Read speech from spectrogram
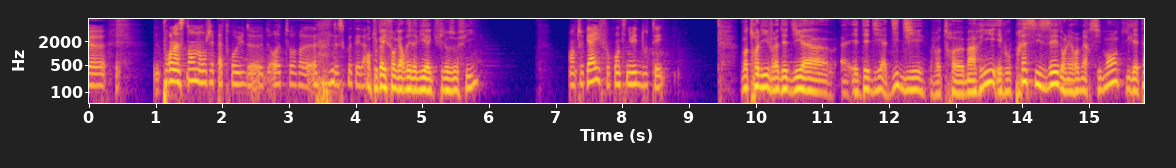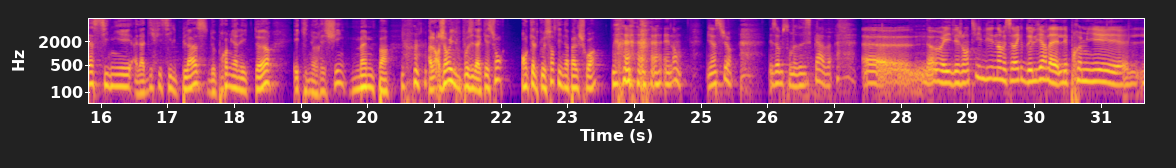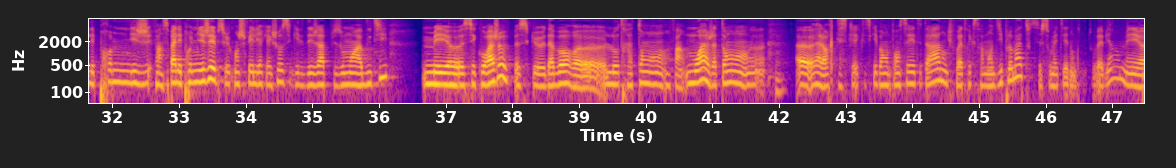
pour l'instant, non, j'ai pas trop eu de, retour euh, de ce côté-là. En tout cas, il faut regarder la vie avec philosophie. En tout cas, il faut continuer de douter. Votre livre est dédié, à, est dédié à Didier, votre mari, et vous précisez dans les remerciements qu'il est assigné à la difficile place de premier lecteur et qu'il ne réchigne même pas. Alors j'ai envie de vous poser la question, en quelque sorte, il n'a pas le choix et Non, bien sûr les hommes sont nos esclaves. Euh, non, mais il est gentil. Il. Non, mais c'est vrai que de lire les premiers, les premiers, enfin c'est pas les premiers jets, parce que quand je fais lire quelque chose, c'est qu'il est déjà plus ou moins abouti. Mais euh, c'est courageux parce que d'abord euh, l'autre attend, enfin moi j'attends. Euh, alors qu'est-ce qu'il va en penser, etc. Donc il faut être extrêmement diplomate. C'est son métier, donc tout va bien. Mais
